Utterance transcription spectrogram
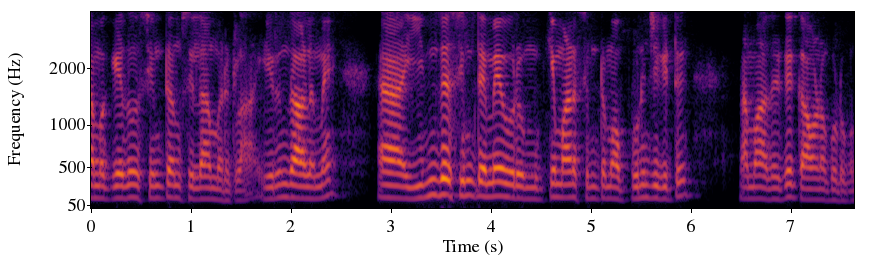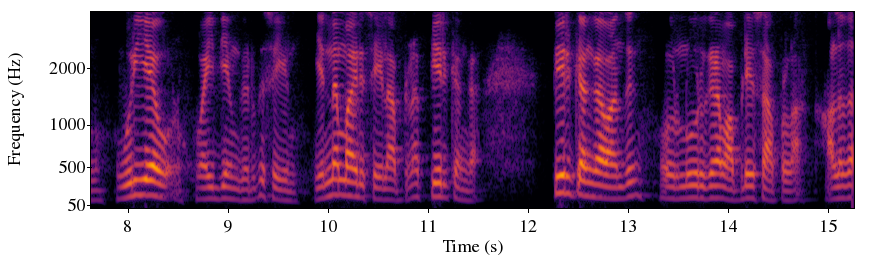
நமக்கு எதுவும் சிம்டம்ஸ் இல்லாமல் இருக்கலாம். இருந்தாலுமே இந்த சிம்டமே ஒரு முக்கியமான சிம்டமாக புரிஞ்சுக்கிட்டு நம்ம அதற்கு கவனம் கொடுக்கணும். உரிய வைத்தியங்கிறது செய்யணும். என்ன மாதிரி செய்யலாம் அப்படின்னா பீர்க்கங்காய் பீர்க்கங்காய் வந்து ஒரு நூறு கிராம் அப்படியே சாப்பிட்லாம். அல்லது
